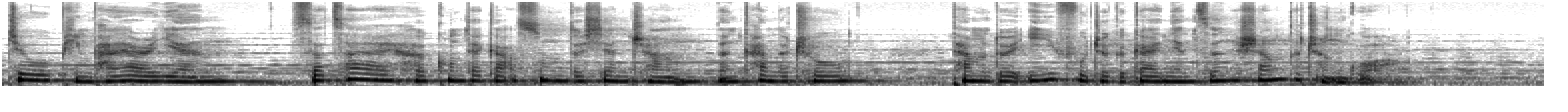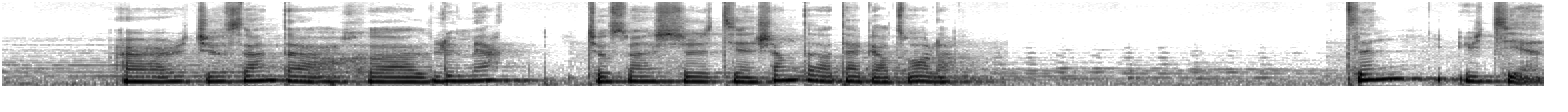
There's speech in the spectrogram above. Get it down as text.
就品牌而言，萨菜和空代嘎颂的现场能看得出他们对衣服这个概念增商的成果，而 j o s a n d a 和 Lumac 就算是减商的代表作了。增与减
